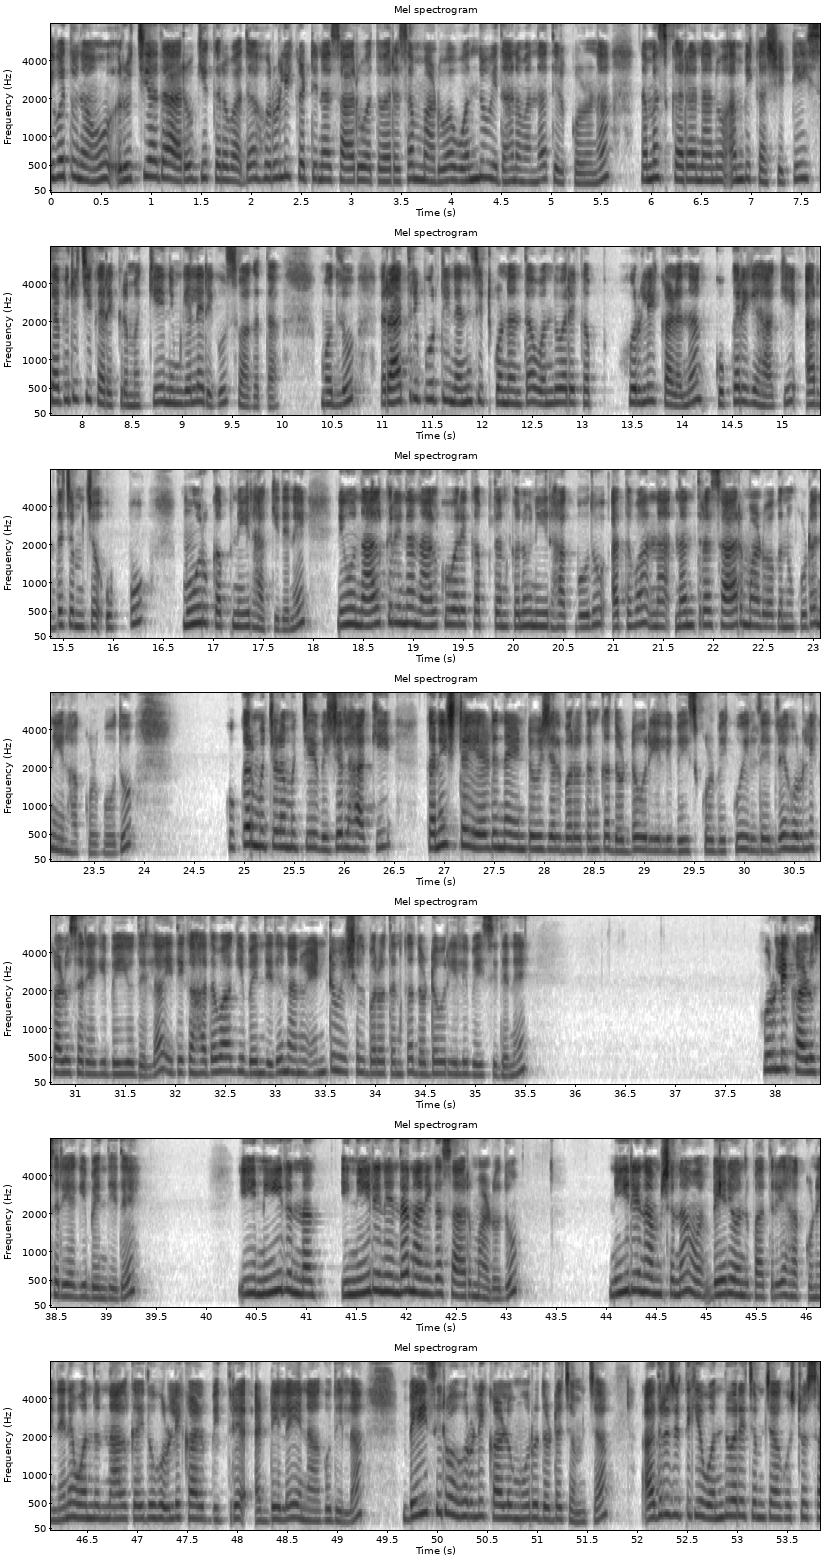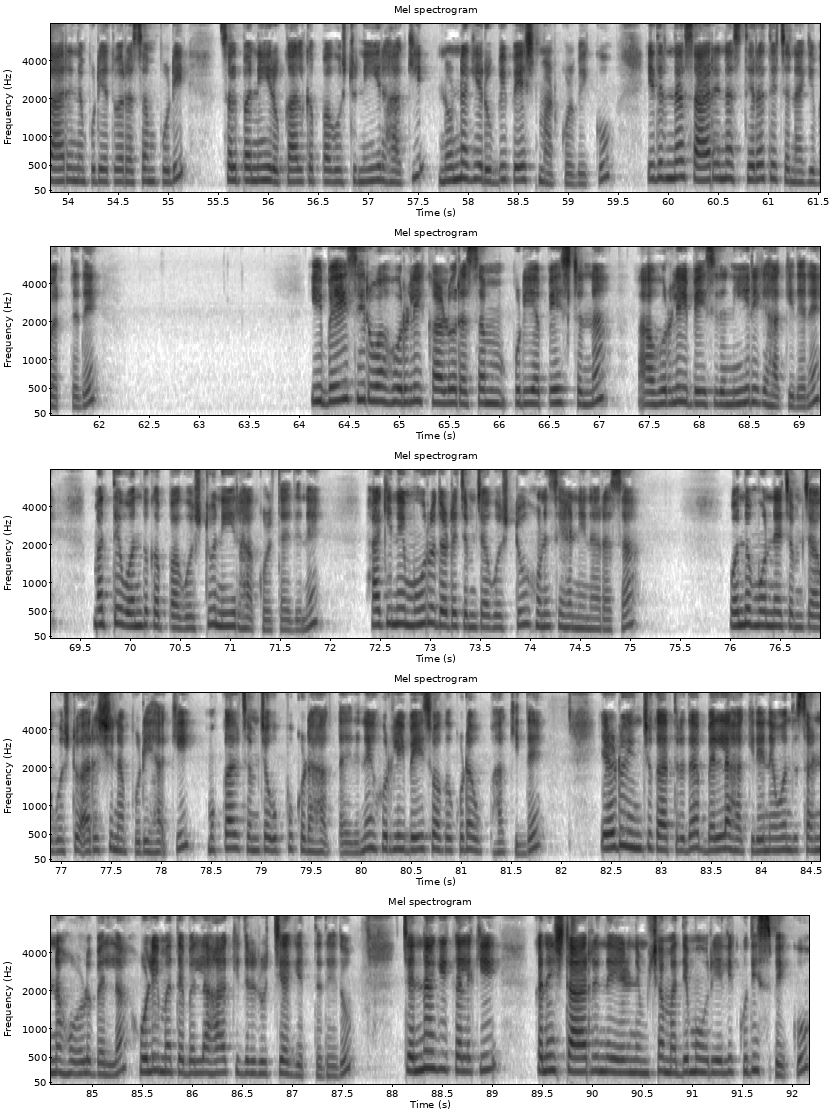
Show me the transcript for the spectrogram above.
ಇವತ್ತು ನಾವು ರುಚಿಯಾದ, ಆರೋಗ್ಯಕರವಾದ ಹುರುಳಿಕಟ್ಟಿನ ಸಾರು ಅಥವಾ ರಸಂ ಮಾಡುವ ಒಂದು ವಿಧಾನವನ್ನು ತಿಳ್ಕೊಳ್ಳೋಣ. ನಮಸ್ಕಾರ, ನಾನು ಅಂಬಿಕಾ ಶೆಟ್ಟಿ. ಸವಿರುಚಿ ಕಾರ್ಯಕ್ರಮಕ್ಕೆ ನಿಮಗೆಲ್ಲರಿಗೂ ಸ್ವಾಗತ. ಮೊದಲು ರಾತ್ರಿ ಪೂರ್ತಿ ನೆನೆಸಿಟ್ಕೊಂಡಂಥ ಒಂದೂವರೆ ಕಪ್ ಹುರುಳಿಕಾಳನ್ನು ಕುಕ್ಕರಿಗೆ ಹಾಕಿ ಅರ್ಧ ಚಮಚ ಉಪ್ಪು, ಮೂರು ಕಪ್ ನೀರು ಹಾಕಿದ್ದೇನೆ. ನೀವು ನಾಲ್ಕರಿಂದ ನಾಲ್ಕೂವರೆ ಕಪ್ ತನಕನೂ ನೀರು ಹಾಕ್ಬೋದು ಅಥವಾ ನಂತರ ಸಾರು ಮಾಡುವಾಗನೂ ಕೂಡ ನೀರು ಹಾಕ್ಕೊಳ್ಬೋದು. ಕುಕ್ಕರ್ ಮುಚ್ಚಳ ಮುಚ್ಚಿ ವಿಷಲ್ ಹಾಕಿ ಕನಿಷ್ಠ ಎರಡರಿಂದ ಎಂಟು ವಿಷಲ್ ಬರೋ ತನಕ ದೊಡ್ಡ ಉರಿಯಲ್ಲಿ ಬೇಯಿಸ್ಕೊಳ್ಬೇಕು. ಇಲ್ಲದೇ ಇದ್ರೆ ಹುರುಳಿಕಾಳು ಸರಿಯಾಗಿ ಬೇಯುವುದಿಲ್ಲ. ಇದೀಗ ಹದವಾಗಿ ಬೆಂದಿದೆ. ನಾನು ಎಂಟು ವಿಷಲ್ ಬರೋ ತನಕ ದೊಡ್ಡ ಉರಿಯಲ್ಲಿ ಬೇಯಿಸಿದ್ದೇನೆ. ಹುರುಳಿಕಾಳು ಸರಿಯಾಗಿ ಬೆಂದಿದೆ. ಈ ನೀರನ್ನು, ಈ ನೀರಿನಿಂದ ನಾನೀಗ ಸಾರು ಮಾಡೋದು ನೀರಿನ ಅಂಶನ ಬೇರೆ ಒಂದು ಪಾತ್ರೆಗೆ ಹಾಕ್ಕೊಂಡಿದ್ದೇನೆ ಒಂದು ನಾಲ್ಕೈದು ಹುರುಳಿಕಾಳು ಬಿದ್ದರೆ ಅಡ್ಡಿಲ್ಲ, ಏನಾಗೋದಿಲ್ಲ. ಬೇಯಿಸಿರುವ ಹುರುಳಿಕಾಳು ಮೂರು ದೊಡ್ಡ ಚಮಚ. ಅದರ ಜೊತೆಗೆ ಒಂದೂವರೆ ಚಮಚ ಆಗುವಷ್ಟು ಸಾರಿನ ಪುಡಿ ಅಥವಾ ರಸಂ ಪುಡಿ, ಸ್ವಲ್ಪ ನೀರು, ಕಾಲು ಕಪ್ ಆಗುವಷ್ಟು ನೀರು ಹಾಕಿ ನುಣ್ಣಗೆ ರುಬ್ಬಿ ಪೇಸ್ಟ್ ಮಾಡ್ಕೊಳ್ಬೇಕು. ಇದರಿಂದ ಸಾರಿನ ಸ್ಥಿರತೆ ಚೆನ್ನಾಗಿ ಬರ್ತದೆ. ಈ ಬೇಯಿಸಿರುವ ಹುರುಳಿಕಾಳು ರಸಂ ಪುಡಿಯ ಪೇಸ್ಟನ್ನು, ಆ ಹುರುಳಿ ಬೇಯಿಸಿದ ನೀರಿಗೆ ಹಾಕಿದ್ದೇನೆ. ಮತ್ತು ಒಂದು ಕಪ್ ಆಗುವಷ್ಟು ನೀರು ಹಾಕ್ಕೊಳ್ತಾ ಇದ್ದೇನೆ. ಹಾಗೆಯೇ ಮೂರು ದೊಡ್ಡ ಚಮಚ ಆಗುವಷ್ಟು ಹುಣಸೆಹಣ್ಣಿನ ರಸ, ಒಂದು ಮೂರನೇ ಚಮಚ ಆಗುವಷ್ಟು ಅರಶಿನ ಪುಡಿ ಹಾಕಿ, ಮುಕ್ಕಾಲು ಚಮಚ ಉಪ್ಪು ಕೂಡ ಹಾಕ್ತಾ ಇದ್ದೇನೆ. ಹುರುಳಿ ಬೇಯಿಸುವಾಗ ಕೂಡ ಉಪ್ಪು ಹಾಕಿದ್ದೆ. ಎರಡು ಇಂಚು ಗಾತ್ರದ ಬೆಲ್ಲ ಹಾಕಿದ್ದೇನೆ ಒಂದು ಸಣ್ಣ ಹೋಳು ಬೆಲ್ಲ, ಹುಳಿ ಮತ್ತು ಬೆಲ್ಲ ಹಾಕಿದರೆ ರುಚಿಯಾಗಿರ್ತದೆ ಇದು. ಚೆನ್ನಾಗಿ ಕಲಕಿ ಕನಿಷ್ಠ ಆರರಿಂದ ಏಳು ನಿಮಿಷ ಮಧ್ಯಮ ಉರಿಯಲ್ಲಿ ಕುದಿಸಬೇಕು.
